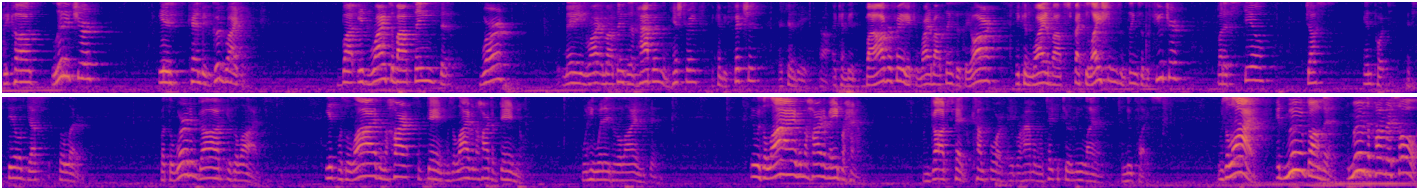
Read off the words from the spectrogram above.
Because literature is can be good writing. But it writes about things that were. It may write about things that happened in history. It can be fiction. It can be uh, it can be biography. It can write about things that they are. It can write about speculations and things of the future. But it's still just input. It's still just the letter. But the word of God is alive. It was alive in the hearts of Daniel. It was alive in the heart of Daniel when he went into the lion's den. It was alive in the heart of Abraham. And God said, Come forth, Abraham, and we'll take you to a new land, a new place. It was alive. It moved on them. It moved upon their soul.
